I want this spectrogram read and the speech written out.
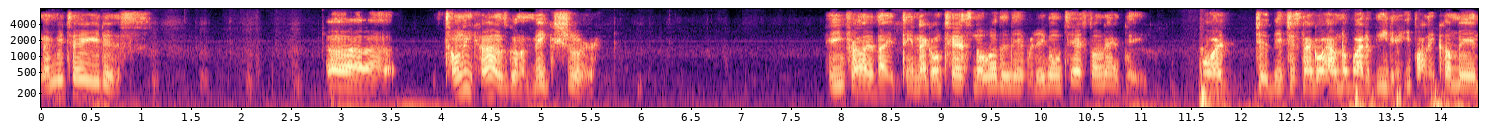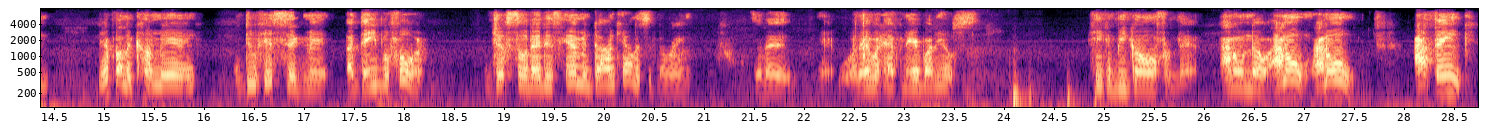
let me tell you this. Uh, Tony Khan is gonna make sure. He probably like they're not gonna test no other day, but they're gonna test on that day, or they're just not gonna have nobody be there. He probably come in. They'll probably come in and do his segment a day before, just so that it's him and Don Callis in the ring, so that whatever happened to everybody else, he can be gone from that. I don't know. I don't. I don't. I think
